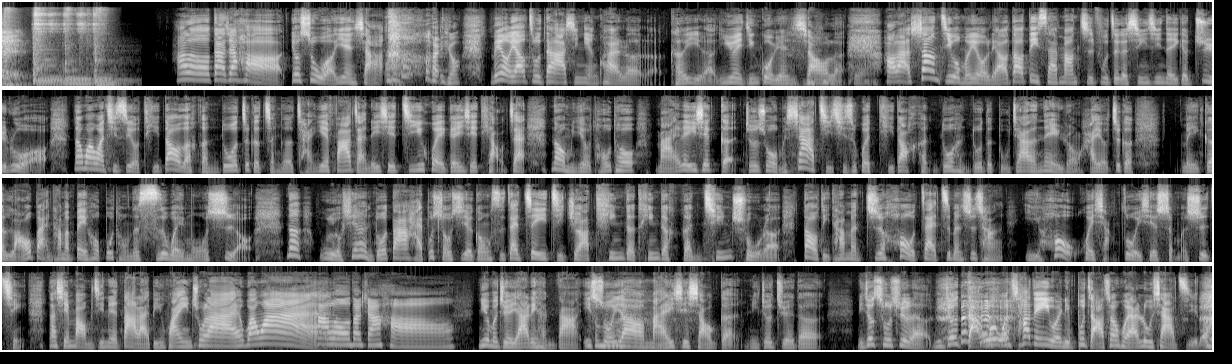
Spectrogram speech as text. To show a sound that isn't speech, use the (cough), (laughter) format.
Hello，大家好，又是我燕霞。(laughs) 哎呦，没有要祝大家新年快乐了，可以了，因为已经过元宵了。(laughs) 好啦，上集我们有聊到第三方支付这个新兴的一个聚落，那万万其实有提到了很多这个整个产业发展的一些机会跟一些挑战。那我们有偷偷埋了一些梗，就是说我们下集其实会提到很多很多的独家的内容，还有这个。每个老板他们背后不同的思维模式哦，那有些很多大家还不熟悉的公司，在这一集就要听的听得很清楚了，到底他们之后在资本市场以后会想做一些什么事情？那先把我们今天的大来宾欢迎出来，弯弯。Hello，大家好。你有没有觉得压力很大？一说要埋一些小梗，你就觉得。你就出去了，你就打我，(laughs) 我差点以为你不打算回来录下集了。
